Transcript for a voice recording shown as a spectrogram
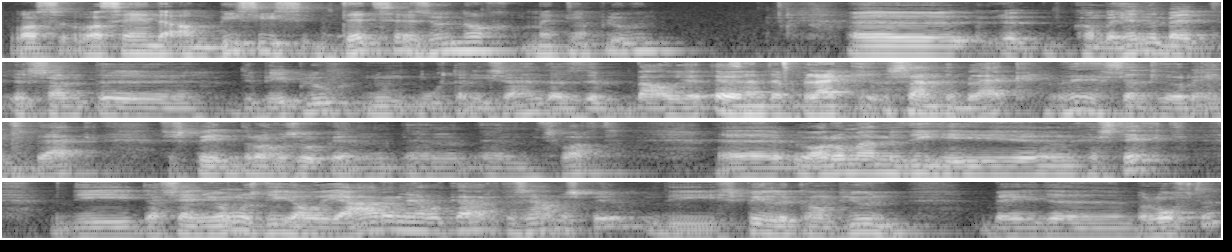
Was, wat zijn de ambities dit seizoen nog met die ploegen? Uh, ik kan beginnen bij Saint, de B-ploeg, moet dat niet zeggen, dat is de België. Uh, Saint Black. Saint Black, Saint Laurens Black. Ze spelen trouwens ook in, in, in zwart. Uh, waarom hebben we die gesticht? Die, dat zijn jongens die al jaren met elkaar tezamen spelen. Die spelen kampioen bij de belofte.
